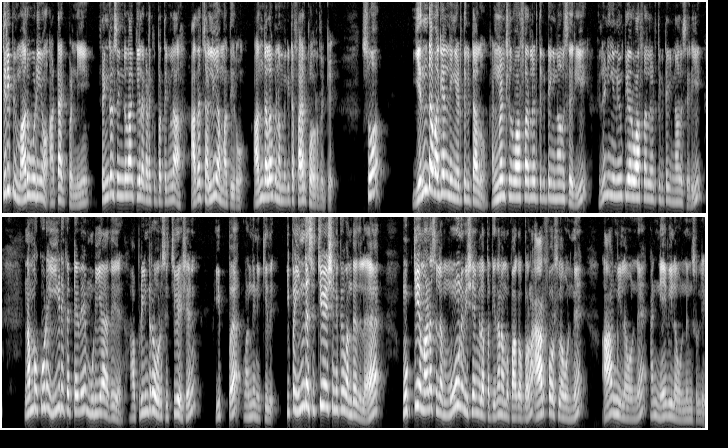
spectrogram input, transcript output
திருப்பி மறுபடியும் அட்டாக் பண்ணி செங்கல் செங்கலாக கீழே கிடக்கு பார்த்தீங்களா அதை சல்லியாக மாற்றிடுவோம் அந்த அளவுக்கு நம்மக்கிட்ட ஃபயர் பவர் இருக்குது ஸோ எந்த வகையில் நீங்கள் எடுத்துக்கிட்டாலும் கன்வென்ஷனல் வார்ஃபேரில் எடுத்துக்கிட்டிங்கனாலும் சரி இல்லை நீங்கள் நியூக்ளியர் வார்ஃபேரில் எடுத்துக்கிட்டிங்கனாலும் சரி நம்ம கூட ஈடுகட்டவே முடியாது அப்படின்ற ஒரு சுச்சுவேஷன் இப்போ வந்து நிற்கிது இப்போ இந்த சுச்சுவேஷனுக்கு வந்ததில் முக்கியமான சில மூணு விஷயங்களை பற்றி தான் நம்ம பார்க்க போகிறோம் ஏர்ஃபோர்ஸில் ஒன்று ஆர்மியில் ஒன்று அண்ட் நேவியில் ஒன்றுன்னு சொல்லி.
